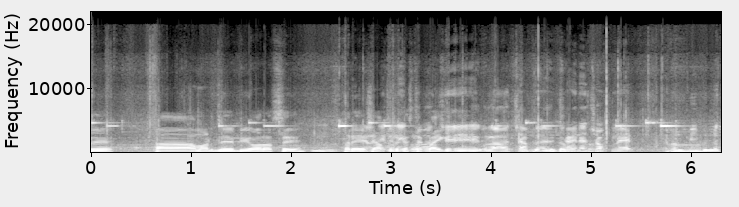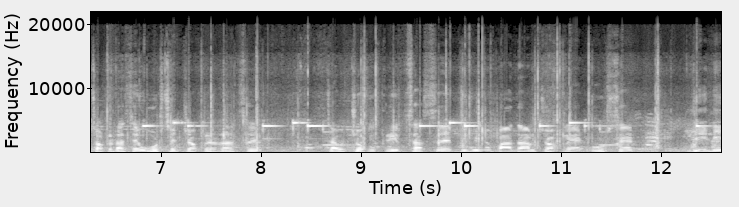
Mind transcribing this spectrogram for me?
যে আমার যে বিওর আছে তারা এসে আপনাদের কাছ থেকে পাইকারি এগুলো হচ্ছে চায়না চকলেট এবং বিভিন্ন চকলেট আছে ওটসের চকলেট আছে তারপর চকো ক্রিপস আছে বিভিন্ন বাদাম চকলেট ওটসের জেলি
